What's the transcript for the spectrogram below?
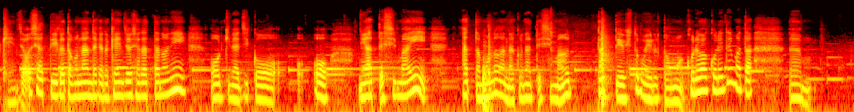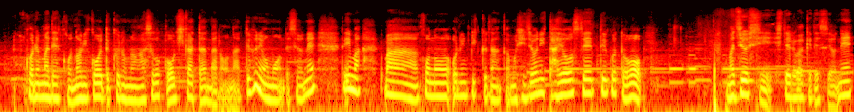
健常者って言い方もなんだけど健常者だったのに大きな事故をに遭ってしまいあったものがなくなってしまったっていう人もいると思う。これはこれでまた、うん、これまでこう乗り越えてくるものがすごく大きかったんだろうなっていうふうに思うんですよね。で今、まあ、このオリンピックなんかも非常に多様性っていうことをまあ、重視してるわけですよね。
